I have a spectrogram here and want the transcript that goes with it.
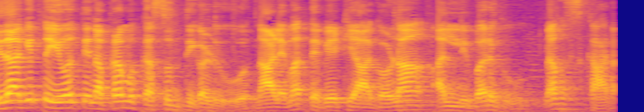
ಇದಾಗಿತ್ತು ಇವತ್ತಿನ ಪ್ರಮುಖ ಸುದ್ದಿಗಳು. ನಾಳೆ ಮತ್ತೆ ಭೇಟಿಯಾಗೋಣ. ಅಲ್ಲಿವರೆಗೂ ನಮಸ್ಕಾರ.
